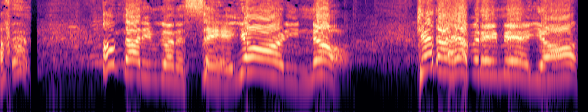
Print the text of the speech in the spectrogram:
I'm not even going to say it. Y'all already know. Can I have an amen, y'all?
